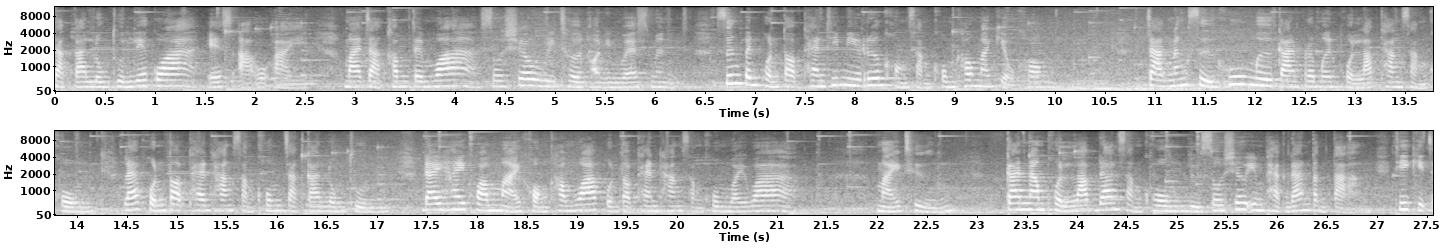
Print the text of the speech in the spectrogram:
จากการลงทุนเรียกว่า SROI มาจากคำเต็มว่า Social Return on Investment ซึ่งเป็นผลตอบแทนที่มีเรื่องของสังคมเข้ามาเกี่ยวข้อง จากหนังสือคู่มือการประเมินผลลัพธ์ทางสังคม และผลตอบแทนทางสังคมจากการลงทุน ได้ให้ความหมายของคำว่าผลตอบแทนทางสังคมไว้ว่า หมายถึงการนำผลลัพธ์ด้านสังคม หรือ Social Impact ด้านต่างๆ ที่กิจ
